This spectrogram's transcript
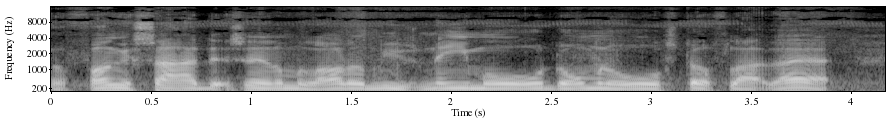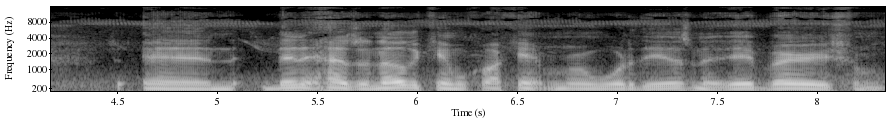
a fungicide that's in them. A lot of them use neem oil, dormant oil, stuff like that. And then it has another chemical, I can't remember what it is, and it, it varies from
